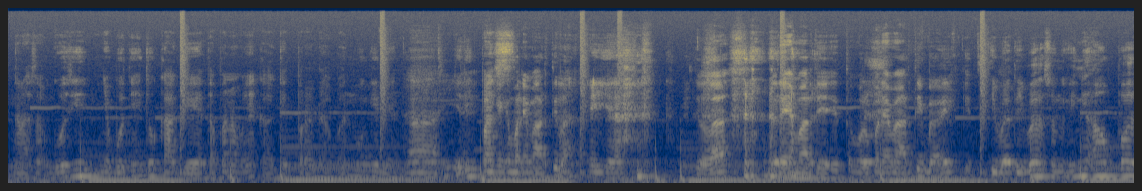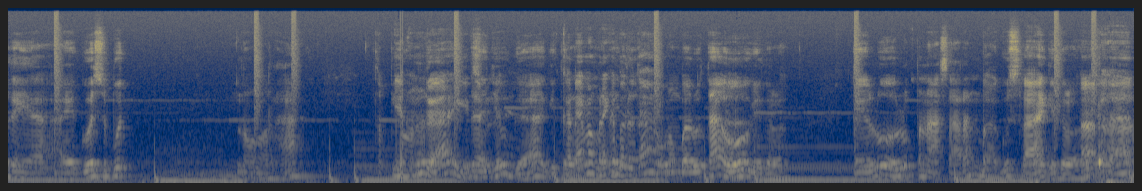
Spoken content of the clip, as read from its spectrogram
Ngerasa gue sih nyebutnya itu kaget apa namanya kaget peradaban mungkin ya. Nah Jadi jadi pas- pas kemarin MRT lah. Iya. Jelas dari MRT itu. Walaupun MRT baik gitu. Tiba-tiba langsung ini apa? Kayak kayak gue sebut Nora tapi Ya, Nora enggak, gitu enggak juga gitu Karena emang mereka baru tahu. emang baru tahu gitu loh kayak lu lu penasaran bagus lah gitu loh. Ah, ya kan? ah.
